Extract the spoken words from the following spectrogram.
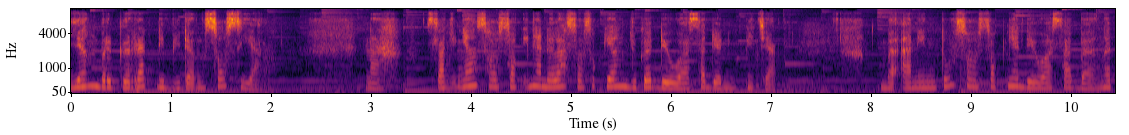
yang bergerak di bidang sosial. Nah, selanjutnya sosok ini adalah sosok yang juga dewasa dan bijak. Mbak Anin tuh sosoknya dewasa banget,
